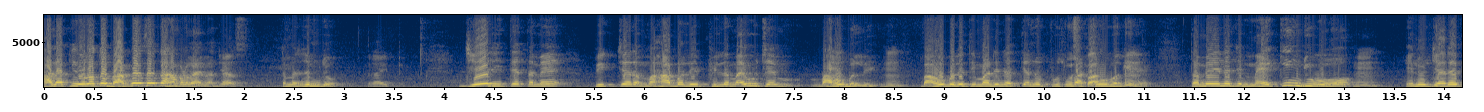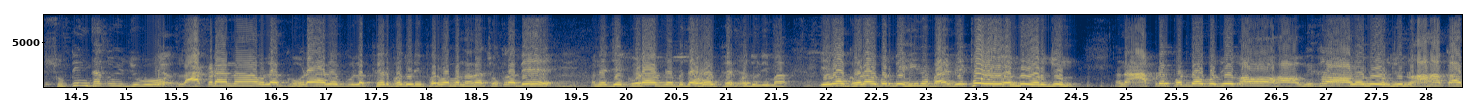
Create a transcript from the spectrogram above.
હાલાકી ઓલા તો ભાગવત સત્તા સાંભળવા આવ્યા તમે સમજો. રાઈટ જે રીતે તમે પિક્ચર મહાબલી ફિલ્મ આવ્યું છે બાહુબલી. બાહુબલી થી માંડીને અત્યારનું પુષ્પા. ટુ વગેરે. તમે એને જે મેકિંગ જુઓ એનું જ્યારે શૂટિંગ થતું એ જુઓ લાકડાના ઓલા ઘોડા આવે ઓલા ફેરફદુડી ફરવામાં નાના છોકરા બેહે અને જે ઘોડા ને બધા હોય ફેરફદુડીમાં એવા ઘોડા ઉપર બેસીને ભાઈ બેઠો હોય અલ્લુ અર્જુન. અને આપણે પડદા ઉપર જોઈએ કે આ હા વિકરાલ અલ્લુ અર્જુન હા હા કાર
